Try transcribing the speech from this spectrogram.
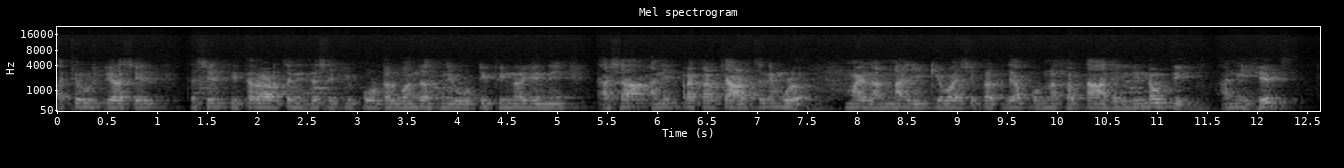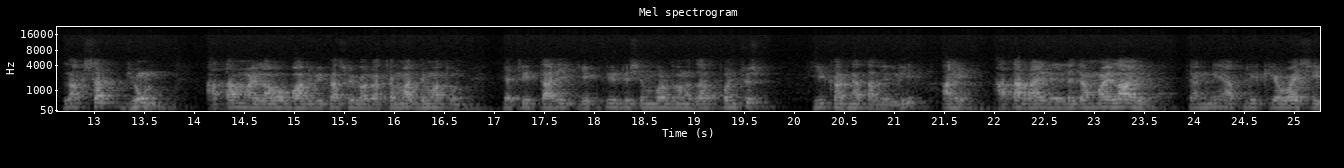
अतिवृष्टी असेल तसेच इतर अडचणी जसे की पोर्टल बंद असणे ओ टी पी न येणे अशा अनेक प्रकारच्या अडचणीमुळं महिलांना ई के वाय सी प्रक्रिया पूर्ण करता आलेली नव्हती. आणि हेच लक्षात घेऊन आता महिला व बालविकास विभागाच्या माध्यमातून याची तारीख एकतीस डिसेंबर दोन हजार पंचवीस ही करण्यात आलेली आहे. आता राहिलेल्या ज्या महिला आहेत त्यांनी आपली के वाय सी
